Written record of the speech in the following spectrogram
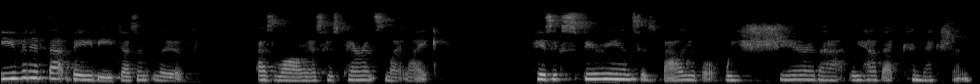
even if that baby doesn't live as long as his parents might like, his experience is valuable. We share that, we have that connection.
